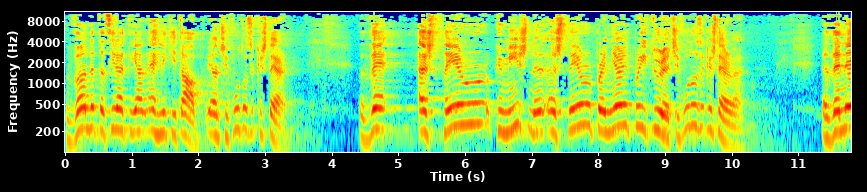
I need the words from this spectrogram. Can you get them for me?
vende të cilat janë ehli kitab, janë çifutë ose krishterë. Dhe është therur ky mish në është therur prej njërit prej tyre, çifutëve ose krishterëve. Dhe ne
